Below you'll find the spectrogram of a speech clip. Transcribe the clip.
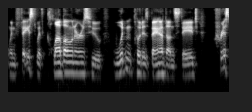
when faced with club owners who wouldn't put his band on stage, Chris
